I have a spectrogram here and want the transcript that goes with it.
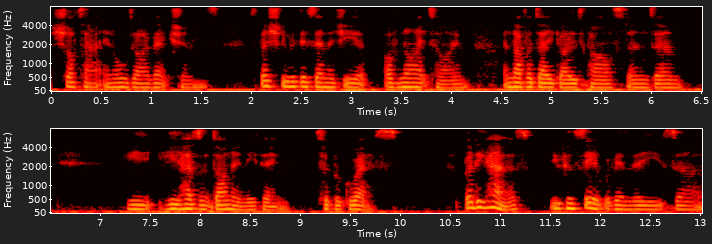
shot at in all directions, especially with this energy of night time. Another day goes past and um, he he hasn't done anything to progress, but he has. You can see it within these uh,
